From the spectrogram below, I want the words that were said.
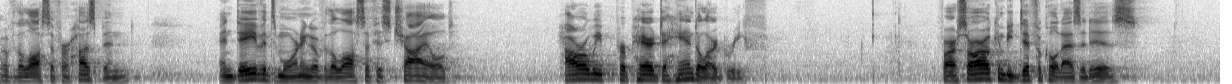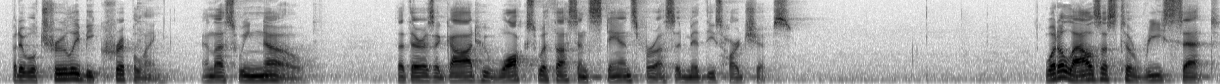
over the loss of her husband and David's mourning over the loss of his child, how are we prepared to handle our grief? For our sorrow can be difficult as it is, but it will truly be crippling unless we know that there is a God who walks with us and stands for us amid these hardships. What allows us to reset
